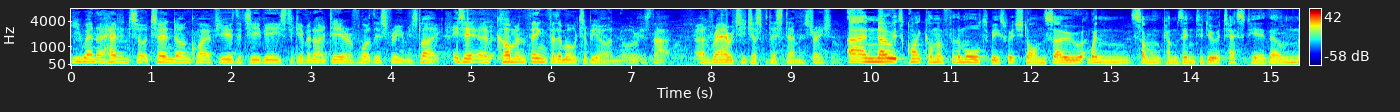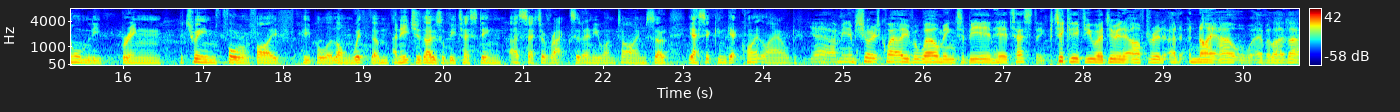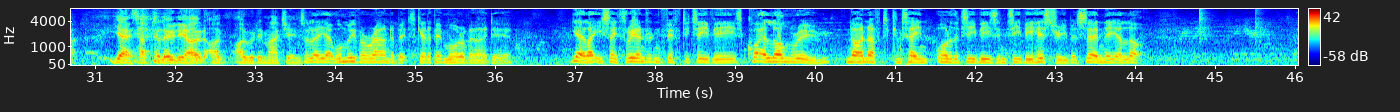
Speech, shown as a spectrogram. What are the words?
You went ahead and sort of turned on quite a few of the TVs to give an idea of what this room is like. Is it a common thing for them all to be on, or is that a rarity just for this demonstration? Uh, no, it's quite common for them all to be switched on. So when someone comes in to do a test here, they'll normally bring between four and five people along with them, and each of those will be testing a set of racks at any one time. So yes, it can get quite loud. Yeah, I mean, I'm sure it's quite overwhelming to be in here testing, particularly if you were doing it after a, a, a night out or whatever like that. Yes, absolutely. I, I, I, would imagine. So yeah, we'll move around a bit to get a bit more of an idea. Yeah, like you say, 350 TVs, quite a long room, not enough to contain all of the TVs in TV history, but certainly a lot.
